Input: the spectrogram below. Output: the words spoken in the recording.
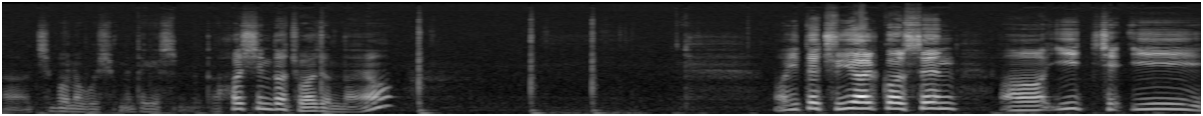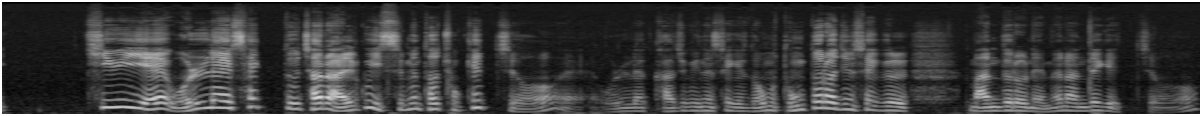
아, 집어넣어 보시면 되겠습니다. 훨씬 더 좋아졌나요? 어, 이때 주의할 것은 어, 이, 제, 이 키위의 원래 색도 잘 알고 있으면 더 좋겠죠. 예, 원래 가지고 있는 색에서 너무 동떨어진 색을 만들어내면 안 되겠죠.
